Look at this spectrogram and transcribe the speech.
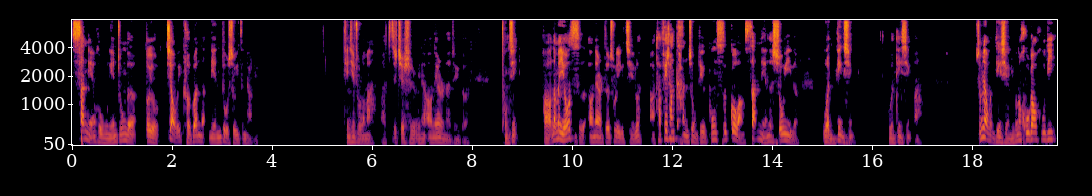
三年或五年中的都有较为可观的年度收益增长率。听清楚了吗？啊，这这是威廉奥尼尔的这个统计。好，那么由此奥尼尔得出了一个结论啊，他非常看重这个公司过往三年的收益的稳定性。稳定性啊，什么叫稳定性？你不能忽高忽低。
